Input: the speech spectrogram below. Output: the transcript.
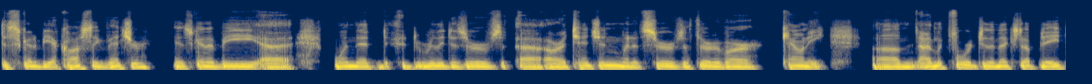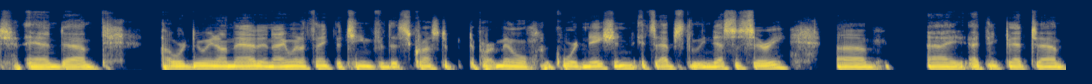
this is going to be a costly venture. It's going to be uh, one that really deserves uh, our attention when it serves a third of our county. Um, I look forward to the next update and um, how we're doing on that. And I want to thank the team for this cross departmental coordination. It's absolutely necessary. Um, I, I think that um,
